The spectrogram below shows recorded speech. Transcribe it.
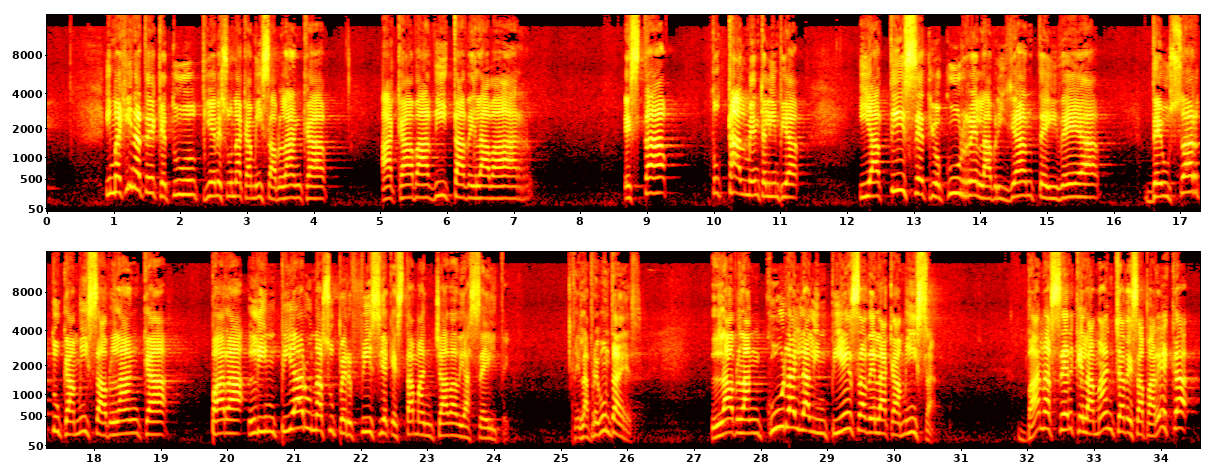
Imagínate que tú tienes una camisa blanca acabadita de lavar, está totalmente limpia y a ti se te ocurre la brillante idea de usar tu camisa blanca para limpiar una superficie que está manchada de aceite. La pregunta es, ¿la blancura y la limpieza de la camisa van a hacer que la mancha desaparezca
